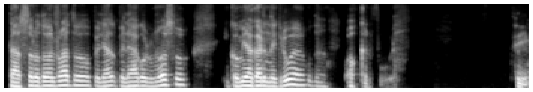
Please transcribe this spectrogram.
estaba solo todo el rato, peleaba, peleaba con un oso y comía carne cruda, Oscar, pues, weón. Sí.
